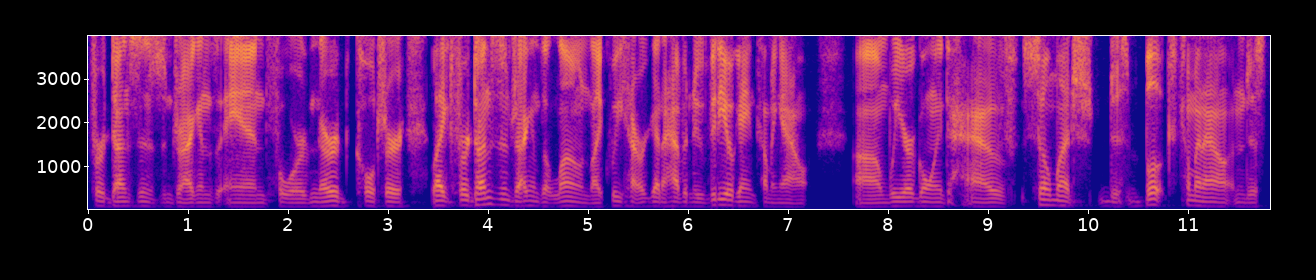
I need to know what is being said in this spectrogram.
for Dungeons and Dragons and for nerd culture. Like for Dungeons and Dragons alone, like we are going to have a new video game coming out. Um, we are going to have so much just books coming out and just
